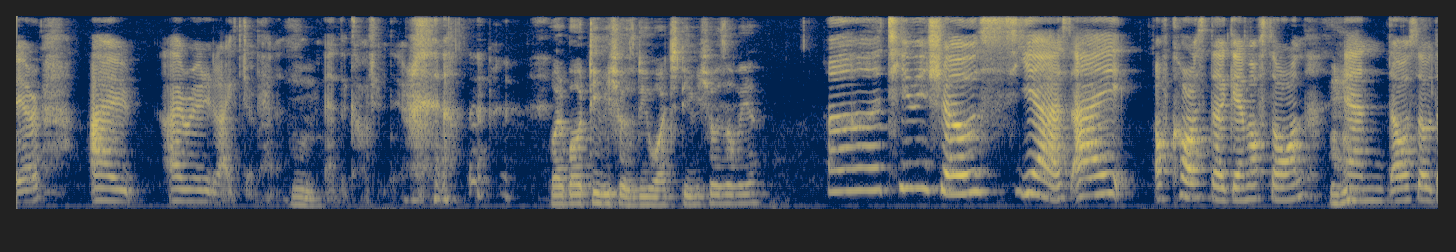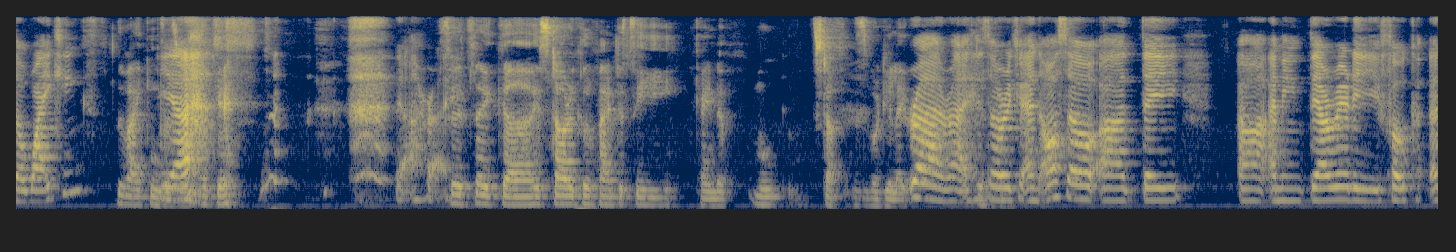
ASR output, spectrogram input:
there, I I really like Japan Hmm. and the culture there. What about TV shows? Do you watch TV shows over here? Uh, TV shows, yes. I, of course, the Game of Thrones Mm-hmm. and also the Vikings. The Vikings. Yeah. well. Okay. Yeah, right. So it's like uh, historical fantasy kind of stuff is what you like. right, right. Historical. And also, uh, they, uh, I mean, they are really foc- uh,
